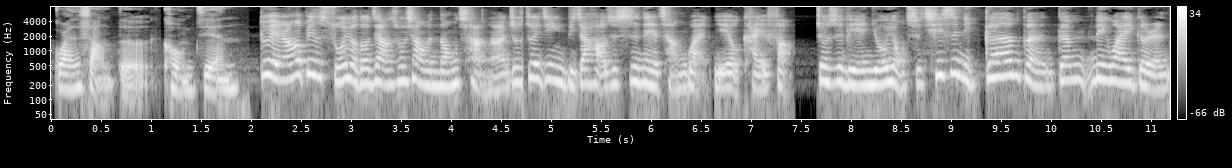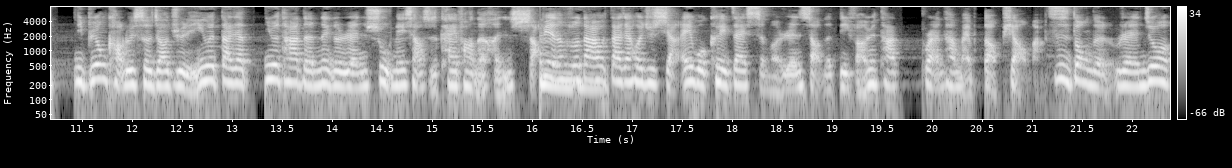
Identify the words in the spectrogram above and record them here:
观赏的空间。对，然后变成所有都这样说，像我们农场啊，就是最近比较好是室内的场馆也有开放。就是连游泳池，其实你根本跟另外一个人，你不用考虑社交距离，因为大家因为他的那个人数每小时开放的很少，变成说大家大家会去想，哎，我可以在什么人少的地方，因为他不然他买不到票嘛，自动的人就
